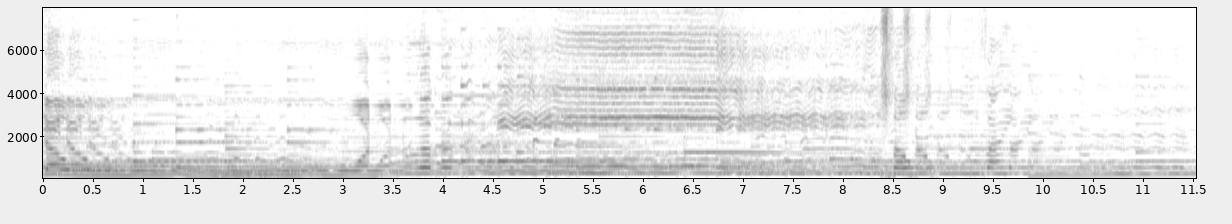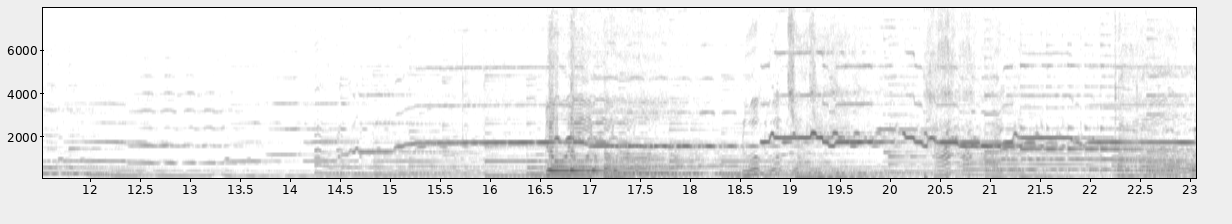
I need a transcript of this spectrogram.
Đầu nguồn nước sông danh. Đôi bờ nước chảy thác anh ca bờ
